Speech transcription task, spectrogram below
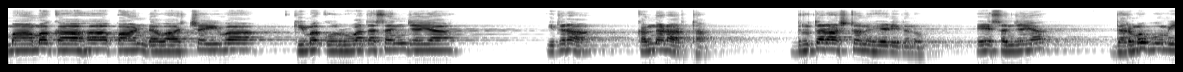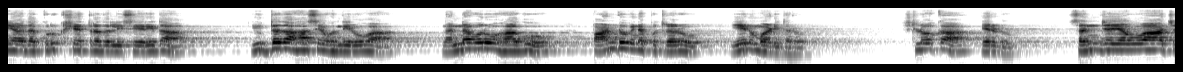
ಮಾಮಕಾಹ ಪಾಂಡವಾಶ್ಚೈವ ಕಿಮಕುರ್ವತ ಸಂಜಯ. ಇದರ ಕನ್ನಡ ಅರ್ಥ ಧೃತರಾಷ್ಟ್ರನು ಹೇಳಿದನು, ಹೇ ಸಂಜಯ, ಧರ್ಮಭೂಮಿಯಾದ ಕುರುಕ್ಷೇತ್ರದಲ್ಲಿ ಸೇರಿದ ಯುದ್ಧದ ಆಸೆ ಹೊಂದಿರುವ ನನ್ನವರು ಹಾಗೂ ಪಾಂಡುವಿನ ಪುತ್ರರು ಏನು ಮಾಡಿದರು? ಶ್ಲೋಕ ಎರಡು. ಸಂಜಯ ಉಚ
